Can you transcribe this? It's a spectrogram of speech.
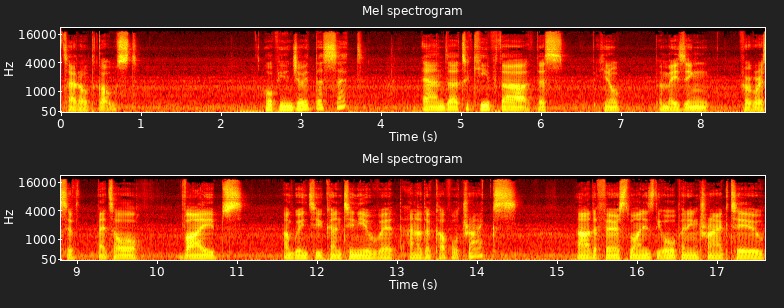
titled Ghost. Hope you enjoyed this set. And uh, to keep the this you know amazing progressive metal vibes, I'm going to continue with another couple tracks. Uh, the first one is the opening track to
